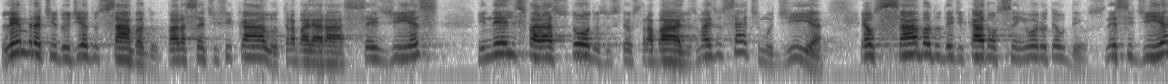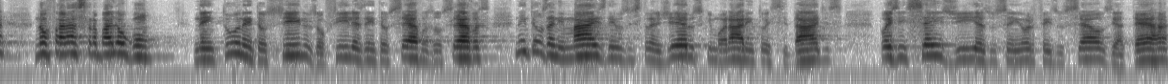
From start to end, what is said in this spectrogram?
Lembra-te do dia do sábado, para santificá-lo, trabalharás seis dias e neles farás todos os teus trabalhos. Mas o sétimo dia é o sábado dedicado ao Senhor, o teu Deus. Nesse dia não farás trabalho algum, nem tu, nem teus filhos ou filhas, nem teus servos ou servas, nem teus animais, nem os estrangeiros que morarem em tuas cidades, pois em seis dias o Senhor fez os céus e a terra,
